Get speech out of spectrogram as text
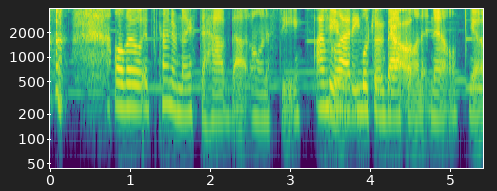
Although it's kind of nice to have that honesty. I'm too, glad he looking back out. on it now. Yeah.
